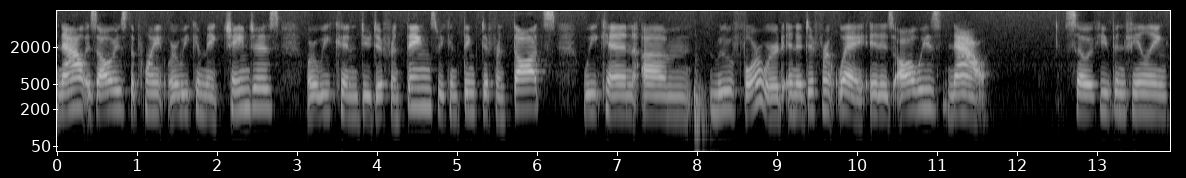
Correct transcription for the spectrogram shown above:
Now is always the point where we can make changes, where we can do different things, we can think different thoughts, we can um, move forward in a different way. It is always now. So if you've been feeling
